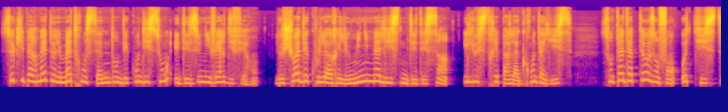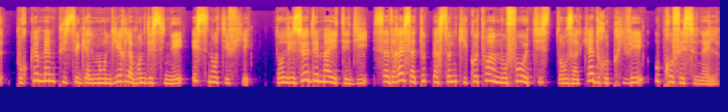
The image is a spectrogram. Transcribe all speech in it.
ce qui permet de les mettre en scène dans des conditions et des univers différents. Le choix des couleurs et le minimalisme des dessins illustrés par la grande Alice sont adaptés aux enfants autistes pour qu'eux-mêmes puissent également lire la bande dessinée et s'identifier. Dans les yeux d'Emma et Teddy s'adresse à toute personne qui côtoie un enfant autiste dans un cadre privé ou professionnel.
